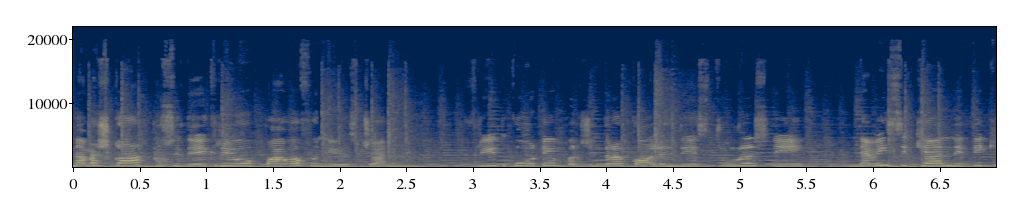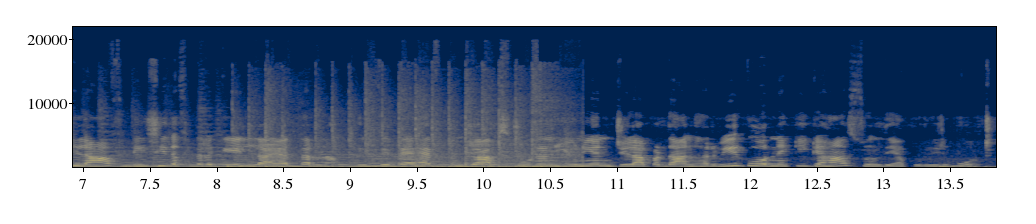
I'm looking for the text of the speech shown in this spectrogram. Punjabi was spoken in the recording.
ਨਮਸਕਾਰ, ਤੁਸੀਂ ਦੇਖ ਰਹੇ ਹੋ ਪਾਵਰਫੁਲ ਨਿਊਜ਼ ਚੈਨਲ ਫਰੀਦਕੋਟ ਦੇ ਬਰਜਿੰਦਰਾ ਕਾਲਜ ਦੇ ਸਟੂਡੈਂਟਸ ਨੇ ਨਵੀਂ ਸਿੱਖਿਆ ਨੀਤੀ ਖਿਲਾਫ ਡੀਸੀ ਦਫ਼ਤਰ ਅੱਗੇ ਲਾਇਆ ਧਰਨਾ। ਇਸ ਦੇ ਤਹਿਤ ਪੰਜਾਬ ਸਟੂਡੈਂਟ ਯੂਨੀਅਨ ਜ਼ਿਲ੍ਹਾ ਪ੍ਰਧਾਨ ਹਰਵੀਰ ਕੌਰ ਨੇ ਕੀ ਕਿਹਾ, ਸੁਣਦੇ ਹਾਂ ਪੂਰੀ ਰਿਪੋਰਟ।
